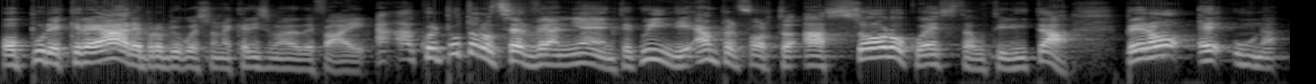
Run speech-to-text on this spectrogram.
oppure creare proprio questo meccanismo da DeFi, a, quel punto non serve a niente, quindi Amplefort ha solo questa utilità, però è una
